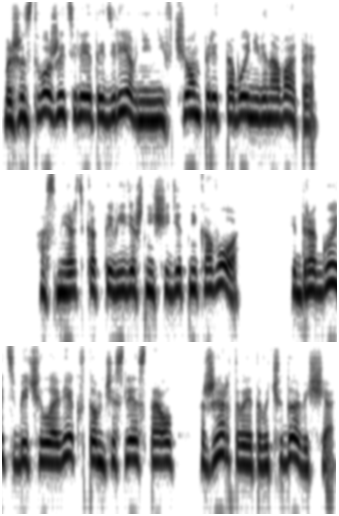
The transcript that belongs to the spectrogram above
Большинство жителей этой деревни ни в чем перед тобой не виноваты. А смерть, как ты видишь, не щадит никого. И дорогой тебе человек в том числе стал жертвой этого чудовища.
